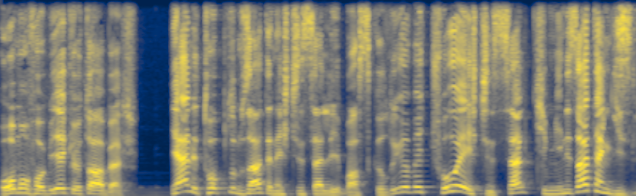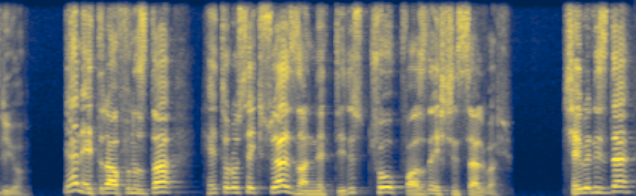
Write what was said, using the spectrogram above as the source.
Homofobiye kötü haber. Yani toplum zaten eşcinselliği baskılıyor ve çoğu eşcinsel kimliğini zaten gizliyor. Yani etrafınızda heteroseksüel zannettiğiniz çok fazla eşcinsel var. Çevrenizde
